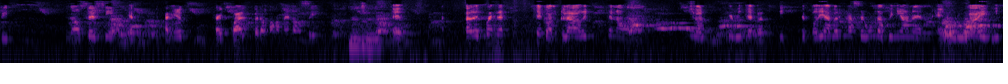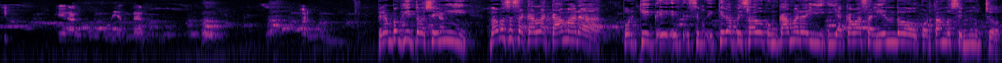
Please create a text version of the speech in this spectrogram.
¿viste? no sé si en español da igual, pero más o menos sí. Eh, después de que con Claudia, viste, no, yo que viste, que podía haber una segunda opinión en, en Uruguay, viste, que era lo que podía hacer. Espera un poquito, Jenny. Vamos a sacar la cámara porque eh, eh, se queda pesado con cámara y, y acaba saliendo, cortándose mucho.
